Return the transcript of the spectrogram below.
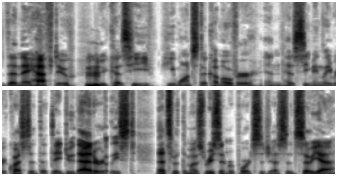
than they have to mm-hmm. because he he wants to come over and has seemingly requested that they do that or at least that's what the most recent report suggested. So yeah,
